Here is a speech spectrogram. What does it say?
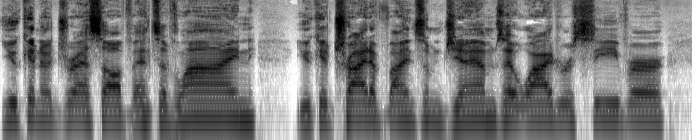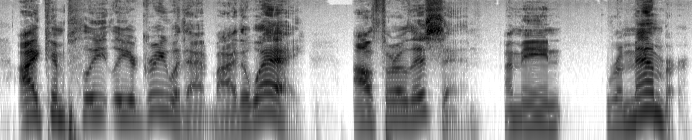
you can address offensive line, you could try to find some gems at wide receiver. I completely agree with that by the way. I'll throw this in. I mean, remember,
